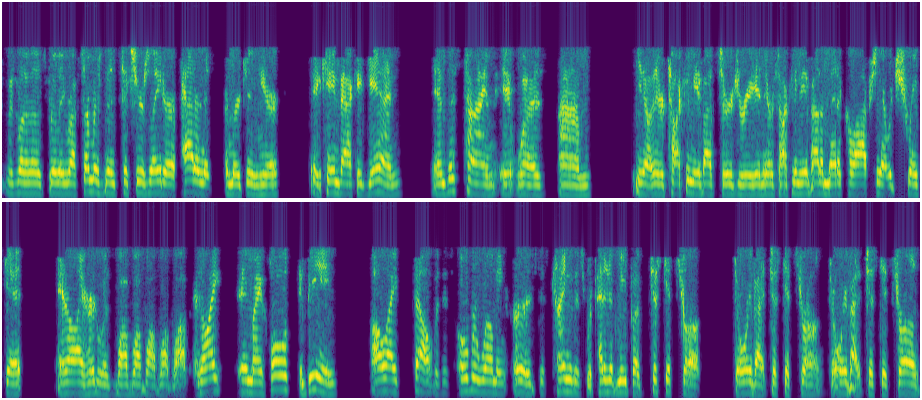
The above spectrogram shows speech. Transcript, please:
was one of those really rough summers. And then six years later, a pattern is emerging here. It came back again. And this time it was, um, you know, they were talking to me about surgery and they were talking to me about a medical option that would shrink it. And all I heard was blah, blah, blah, blah, blah. And all I, in my whole being, all I felt was this overwhelming urge, this kind of this repetitive loop of just get strong. Don't worry about it. Just get strong. Don't worry about it. Just get strong.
